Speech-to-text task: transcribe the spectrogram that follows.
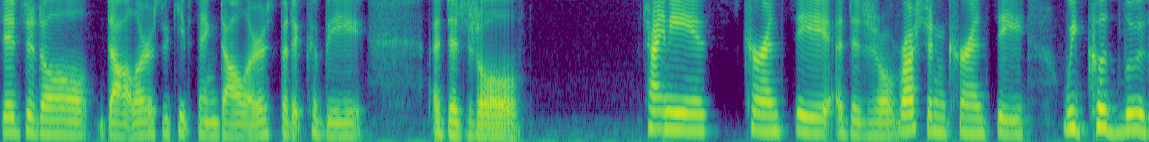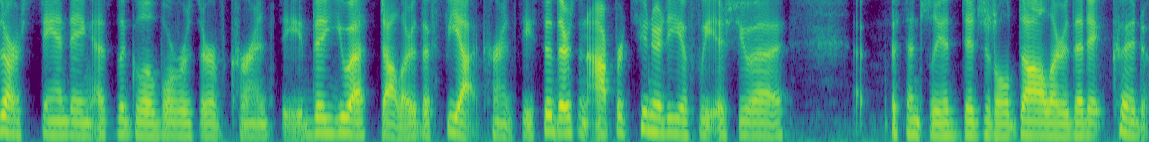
digital dollars, we keep saying dollars, but it could be a digital Chinese currency, a digital Russian currency, we could lose our standing as the global reserve currency, the US dollar, the fiat currency. So there's an opportunity if we issue a essentially a digital dollar that it could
